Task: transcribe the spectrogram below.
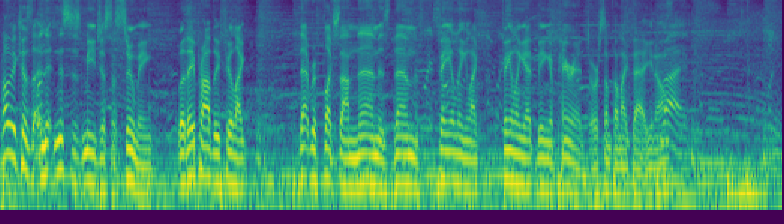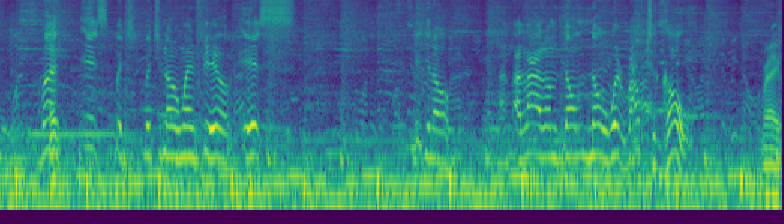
Probably because, and this is me just assuming, but they probably feel like that reflects on them is them failing, like failing at being a parent or something like that, you know? Right. But it's but but you know Winfield, it's you know a, a lot of them don't know what route to go. Right.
